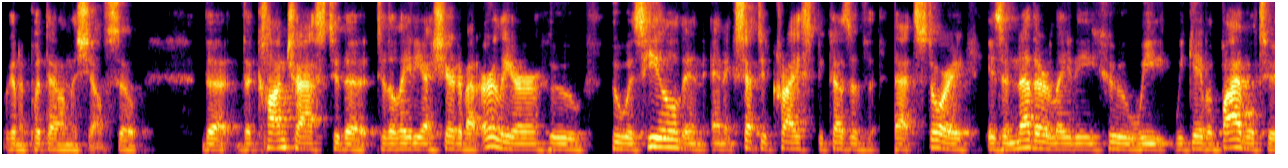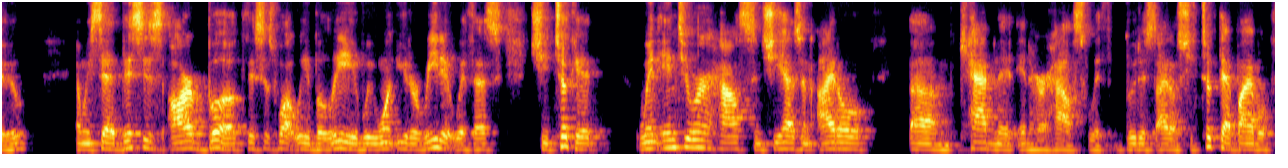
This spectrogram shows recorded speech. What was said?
We're going to put that on the shelf. So the the contrast to the to the lady I shared about earlier who who was healed and and accepted Christ because of that story is another lady who we we gave a Bible to and we said this is our book this is what we believe we want you to read it with us she took it went into her house and she has an idol um, cabinet in her house with Buddhist idols. She took that Bible,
